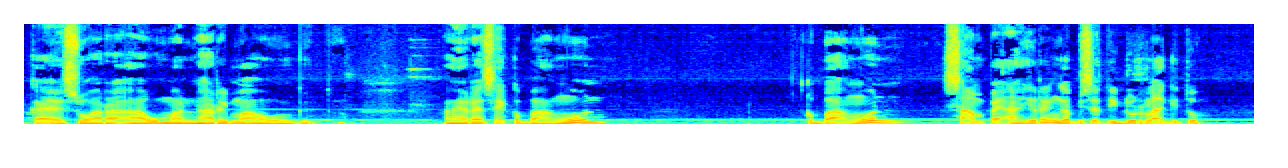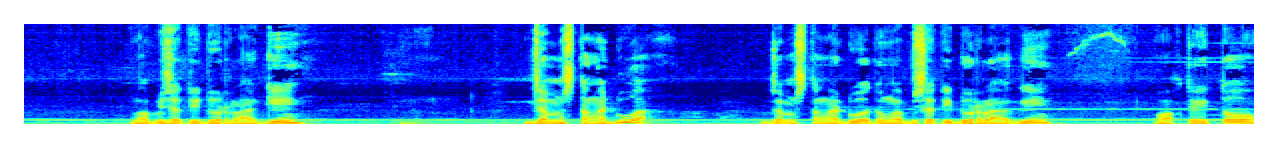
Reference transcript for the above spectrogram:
kayak suara auman harimau gitu. Akhirnya saya kebangun, kebangun sampai akhirnya nggak bisa tidur lagi tuh, nggak bisa tidur lagi. Jam setengah dua, jam setengah dua tuh nggak bisa tidur lagi. Waktu itu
